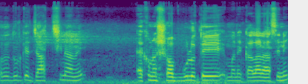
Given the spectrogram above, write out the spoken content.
অত দূরকে যাচ্ছি না আমি। এখনও সবগুলোতে মানে কালার আসেনি।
